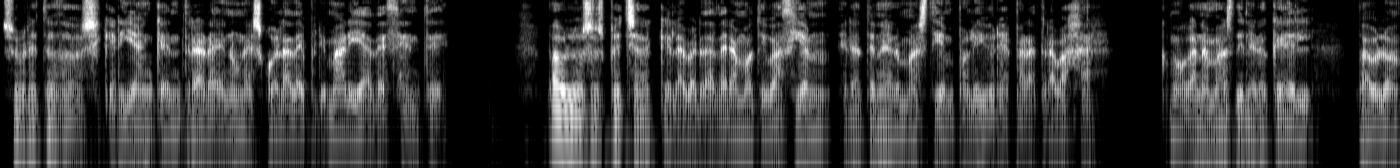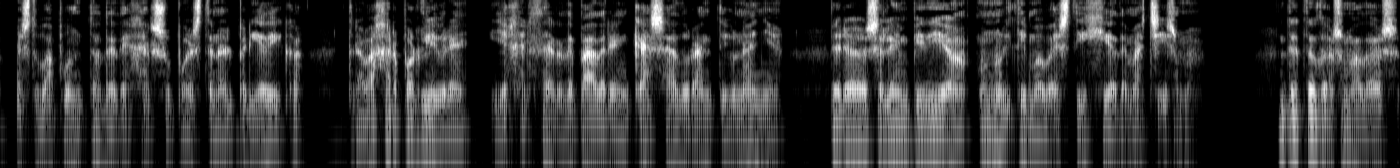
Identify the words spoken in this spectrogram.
sobre todo si querían que entrara en una escuela de primaria decente. Pablo sospecha que la verdadera motivación era tener más tiempo libre para trabajar. Como gana más dinero que él, Pablo estuvo a punto de dejar su puesto en el periódico, trabajar por libre y ejercer de padre en casa durante un año, pero se le impidió un último vestigio de machismo. De todos modos,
